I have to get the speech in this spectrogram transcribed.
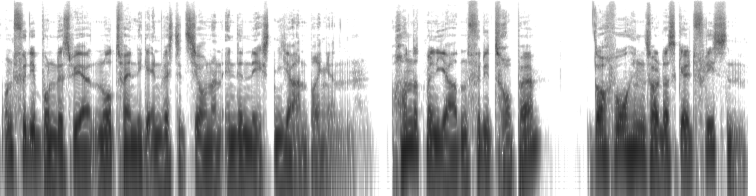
und für die Bundeswehr notwendige Investitionen in den nächsten Jahren bringen. 100 Milliarden für die Truppe, doch wohin soll das Geld fließen?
